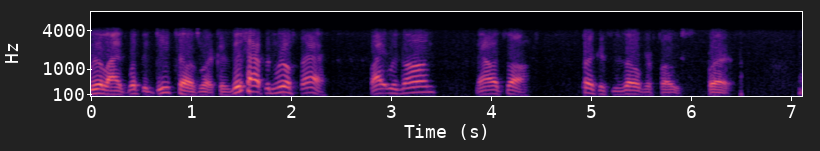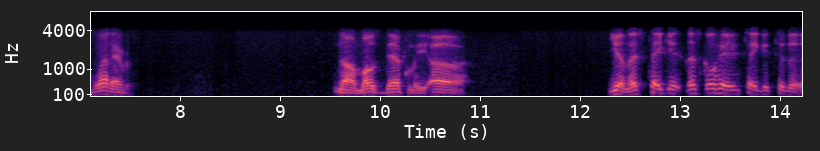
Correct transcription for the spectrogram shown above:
realize what the details were. Because this happened real fast. Fight was on, now it's off. Circus is over, folks. But whatever. No, most definitely. Uh, yeah, let's take it. Let's go ahead and take it to the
